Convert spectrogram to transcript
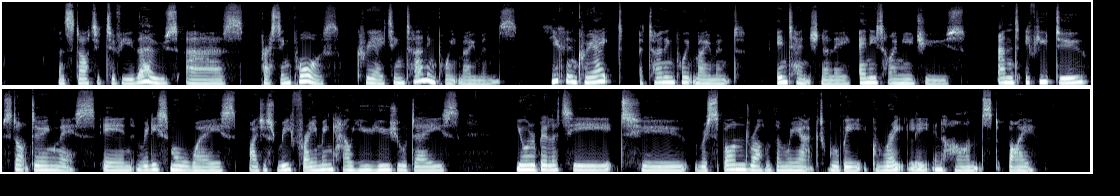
and started to view those as pressing pause, creating turning point moments? You can create a turning point moment intentionally anytime you choose. And if you do start doing this in really small ways by just reframing how you use your days, your ability to respond rather than react will be greatly enhanced by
